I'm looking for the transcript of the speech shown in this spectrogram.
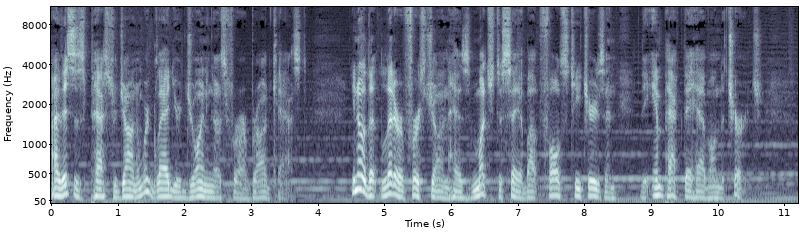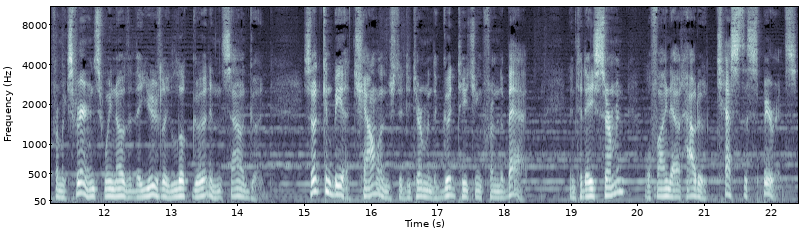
Hi, this is Pastor John, and we're glad you're joining us for our broadcast. You know, that letter of First John has much to say about false teachers and the impact they have on the church. From experience, we know that they usually look good and sound good. So it can be a challenge to determine the good teaching from the bad. In today's sermon, we'll find out how to test the spirits.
